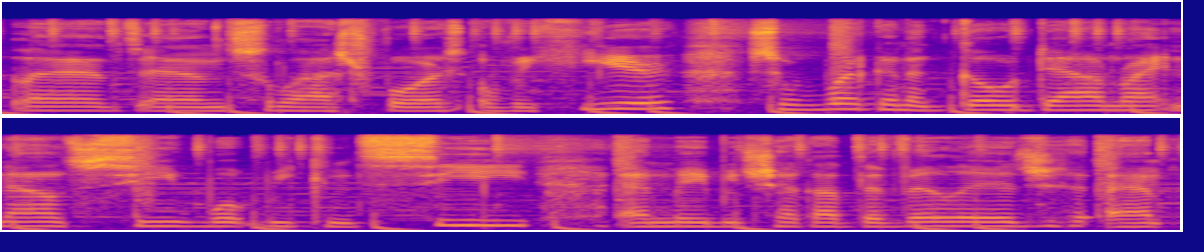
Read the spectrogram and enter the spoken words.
Flatlands and slash forest over here. So we're gonna go down right now and see what we can see and maybe check out the village. And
